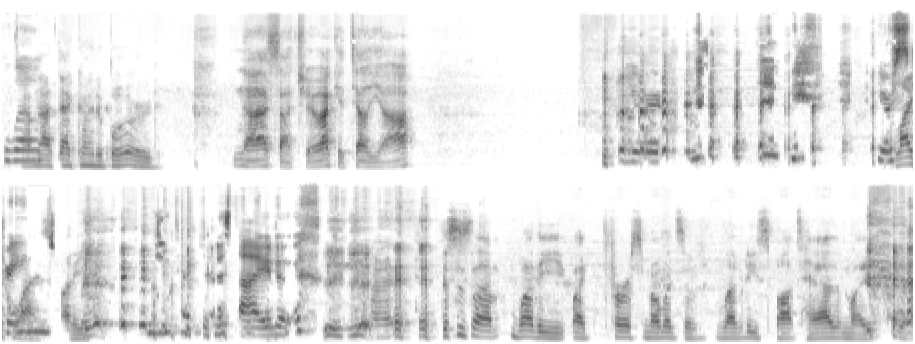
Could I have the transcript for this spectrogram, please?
well, I'm not that kind of bird. No, that's not true. I could tell you are. your your Likewise, strange intention aside. Alright. This is um, one of the like first moments of levity Spots had, and like you know, the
